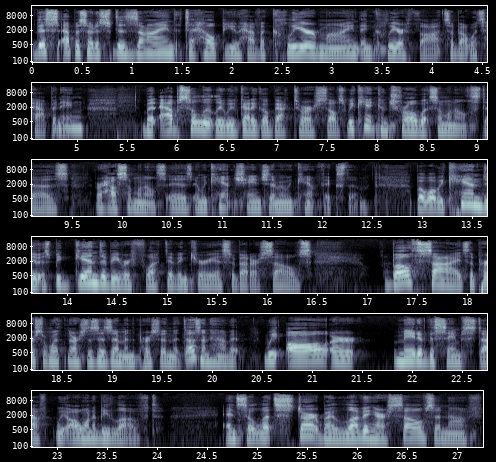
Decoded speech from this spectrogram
this episode is designed to help you have a clear mind and clear thoughts about what's happening. But absolutely, we've got to go back to ourselves. We can't control what someone else does or how someone else is, and we can't change them and we can't fix them. But what we can do is begin to be reflective and curious about ourselves. Both sides, the person with narcissism and the person that doesn't have it, we all are made of the same stuff. We all want to be loved. And so let's start by loving ourselves enough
